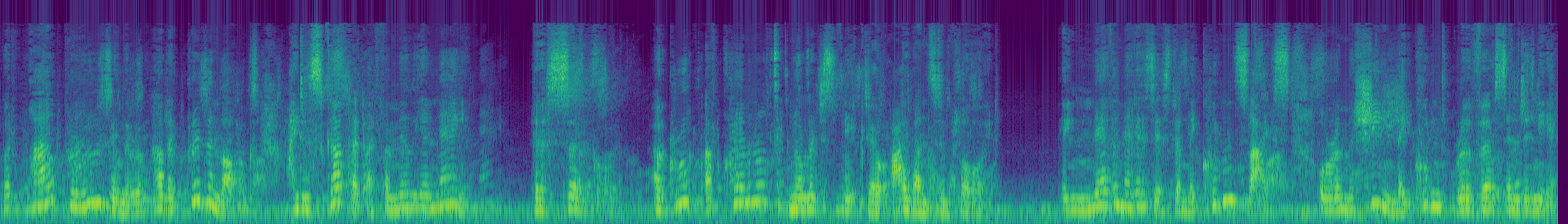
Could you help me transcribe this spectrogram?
But while perusing the Republic prison logs, I discovered a familiar name. The Circle, a group of criminal technologist Nikto I once employed. They never met a system they couldn't slice, or a machine they couldn't reverse engineer.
